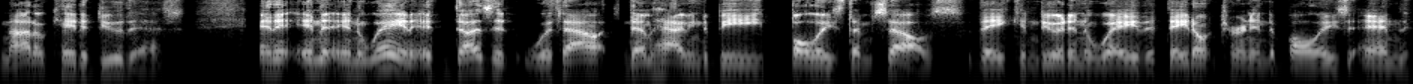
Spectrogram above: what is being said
not okay to do this. And in, in a way, it does it without them having to be bullies themselves. They can do it in a way that they don't turn into bullies. And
